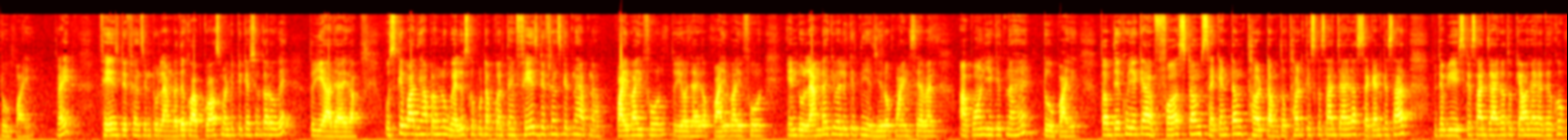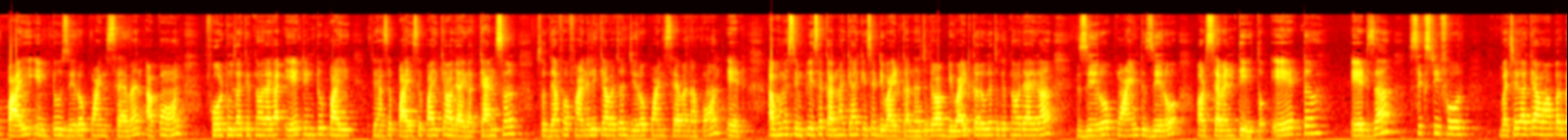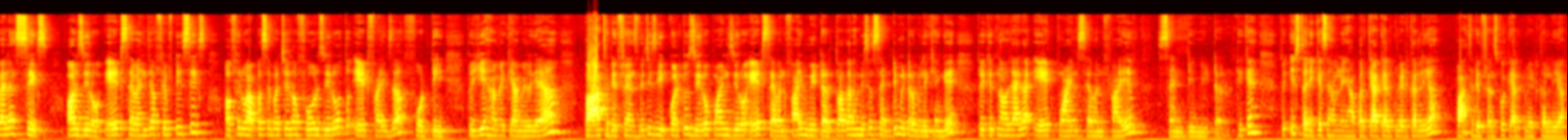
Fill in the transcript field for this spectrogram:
Two pi right phase difference into lambda देखो आप क्रॉस मल्टीप्लिकेशन करोगे तो ये आ जाएगा। उसके बाद यहाँ पर हम लोग वैल्यूज़ को पुटअप करते हैं। फ़ेज़ डिफरेंस कितना है अपना? पाई बाई फोर तो ये हो जाएगा pi by four into lambda की वैल्यू कितनी है? ज़ीरो पॉइंट सेवन अपॉन ये कितना है? Two pi. तो अब देखो ये क्या है? First term, second term, third term. तो थर्ड किसके साथ जाएगा? सेकेंड के साथ। तो जब ये इसके साथ जाएगा तो क्या हो जाएगा? देखो, pi into zero point seven upon four two ज़ा कितना हो जाएगा? Eight into pi. तो यहाँ से पाई से पाई क्या हो जाएगा? कैंसल सो देयरफॉर फाइनली क्या बचा? Zero point seven upon eight अब हमें सिंपली इसे करना क्या है? कि इसे डिवाइड करना है। तो जब आप डिवाइड करोगे तो कितना हो जाएगा? ज़ीरो पॉइंट ज़ीरो और सेवेंटी तो एट एट ज़ा सिक्सटी फोर, बचेगा क्या वहाँ पर बैलेंस? सिक्स और ज़ीरो, एट सेवन ज़ा फिफ्टी सिक्स और फिर वापस से बचेगा फोर ज़ीरो तो एट फाइव ज़ा फोर्टी। तो ये हमें क्या मिल गया? Path difference which is equal to zero point zero eight seven five metre तो अगर हम इसे सेंटीमीटर में लिखेंगे तो ये कितना हो जाएगा? Eight point seven five centimetre. ठीक है? तो इस तरीके से हमने यहाँ पर क्या कैलकुलेट कर लिया? पाथ डिफरेंस को कैलकुलेट कर लिया।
